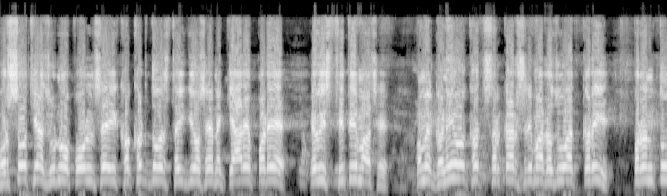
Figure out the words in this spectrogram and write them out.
વર્ષોથી જૂનો પોલ છે એ ખખડધ્વસ્ત થઈ ગયો છે અને ક્યારે પડે એવી સ્થિતિમાં છે. અમે ઘણી વખત સરકારશ્રીમાં રજૂઆત કરી, પરંતુ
